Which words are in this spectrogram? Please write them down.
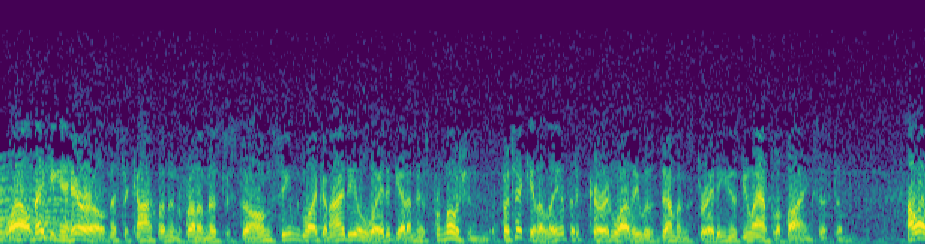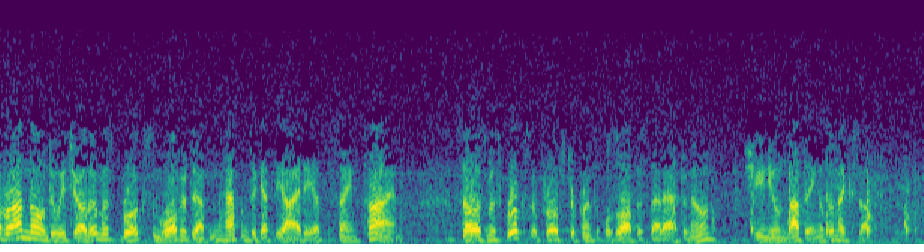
While making a hero of Mr. Conklin in front of Mr. Stone seemed like an ideal way to get him his promotion, particularly if it occurred while he was demonstrating his new amplifying system. However, unknown to each other, Miss Brooks and Walter Denton happened to get the idea at the same time. So as Miss Brooks approached her principal's office that afternoon, she knew nothing of the mix-up.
